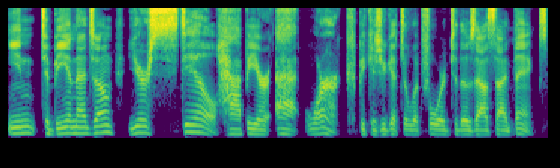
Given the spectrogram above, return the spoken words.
in to be in that zone, you're still happier at work because you get to look forward to those outside things.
